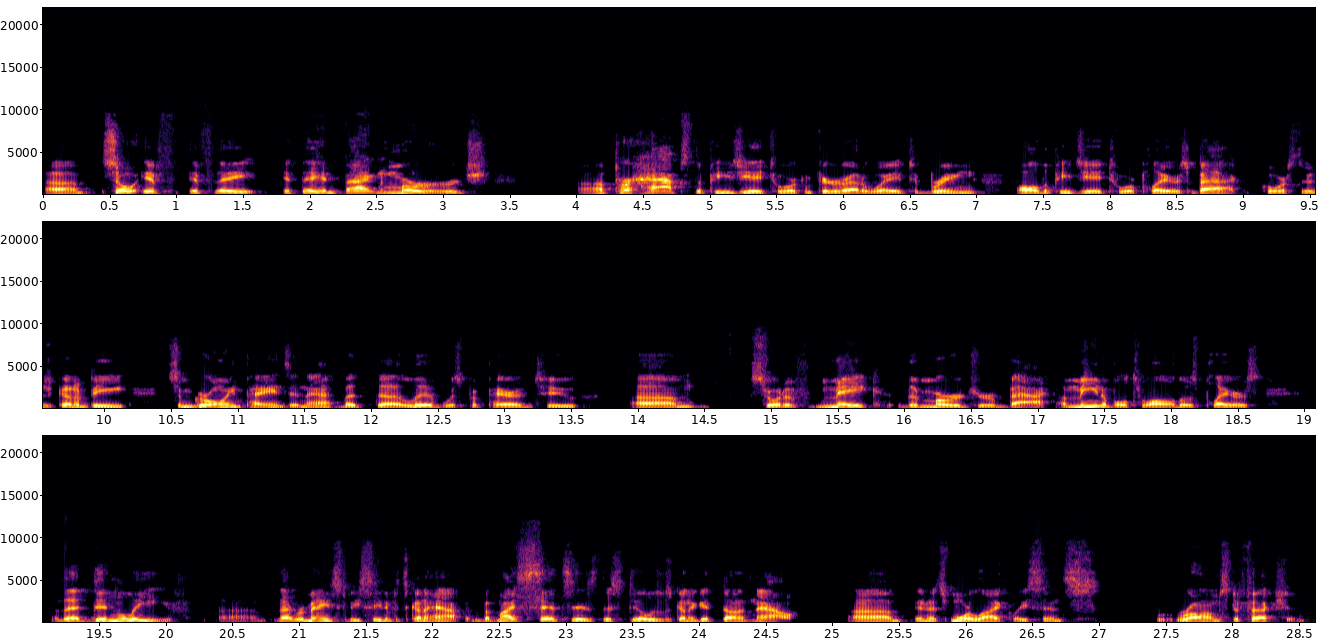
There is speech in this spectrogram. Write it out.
Um, so if if they if they in fact merge, uh, perhaps the PGA Tour can figure out a way to bring all the PGA Tour players back. Of course, there's going to be some growing pains in that, but uh, LIV was prepared to um, sort of make the merger back amenable to all those players that didn't leave. Uh, that remains to be seen if it's going to happen. But my sense is this deal is going to get done now, um, and it's more likely since Rahm's defection.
